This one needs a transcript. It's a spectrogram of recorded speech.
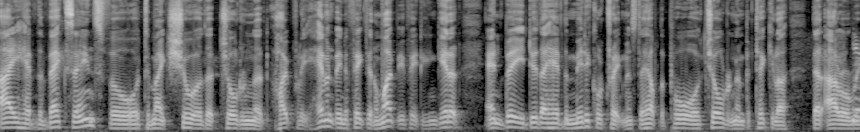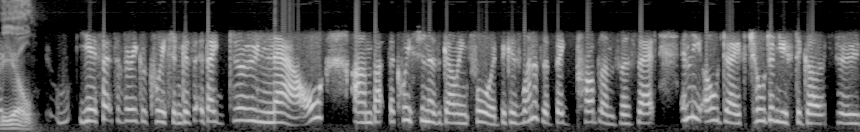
a have the vaccines for to make sure that children that hopefully haven't been affected and won't be affected can get it, and b do they have the medical treatments to help the poor children in particular that are already ill? Yes, that's a very good question because they do now, um, but the question is going forward because one of the big problems is that in the old days, children used to go to,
